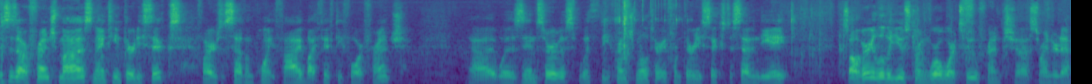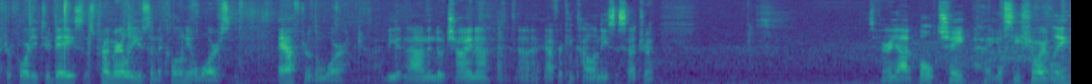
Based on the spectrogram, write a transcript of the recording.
This is our French MAS 1936. Fires a 7.5 by 54 French. Uh, it was in service with the French military from 36 to 78. Saw very little use during World War II. French uh, surrendered after 42 days. It was primarily used in the colonial wars after the war. Uh, Vietnam, Indochina, uh, African colonies, etc. It's a very odd bolt shape that you'll see shortly.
